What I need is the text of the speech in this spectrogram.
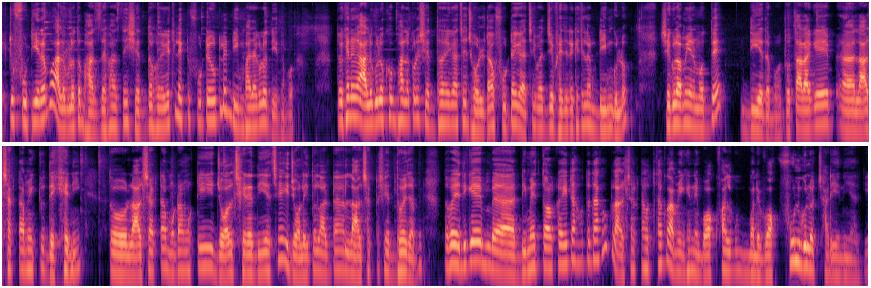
একটু ফুটিয়ে নেব, আলুগুলো তো ভাজতে ভাজতেই সেদ্ধ হয়ে গেছিল। একটু ফুটে উঠলে ডিম ভাজাগুলো দিয়ে দেবো। তো এখানে আলুগুলো খুব ভালো করে সেদ্ধ হয়ে গেছে, ঝোলটাও ফুটে গেছে। এবার যে ভেজে রেখেছিলাম ডিমগুলো, সেগুলো আমি এর মধ্যে দিয়ে দেবো। তো তার আগে লাল শাকটা আমি একটু দেখে নিই। তো লাল শাকটা মোটামুটি জল ছেড়ে দিয়েছে, এই জলেই তো লালটা, লাল শাকটা সেদ্ধ হয়ে যাবে। তবে এদিকে ডিমের তরকারিটা হতে থাকুক, লাল শাকটা হতে থাকুক, আমি এখানে বক ফাল মানে বক ফুলগুলো ছাড়িয়ে নিই আর কি।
